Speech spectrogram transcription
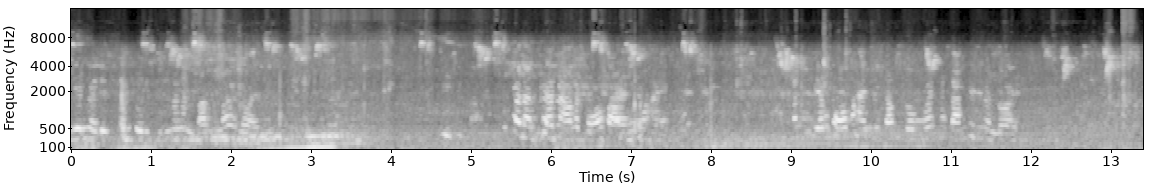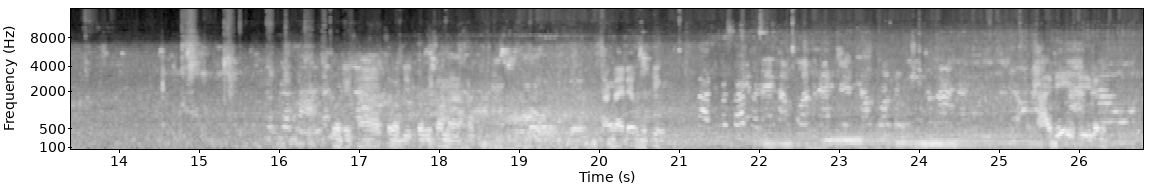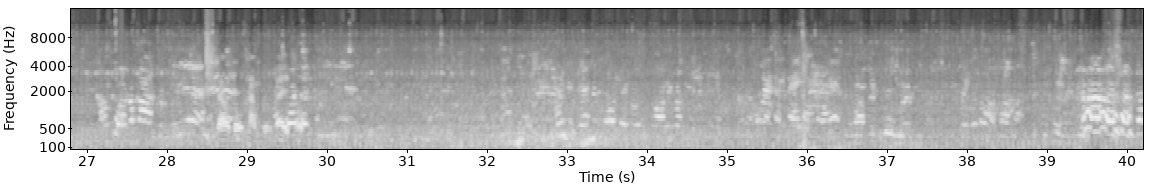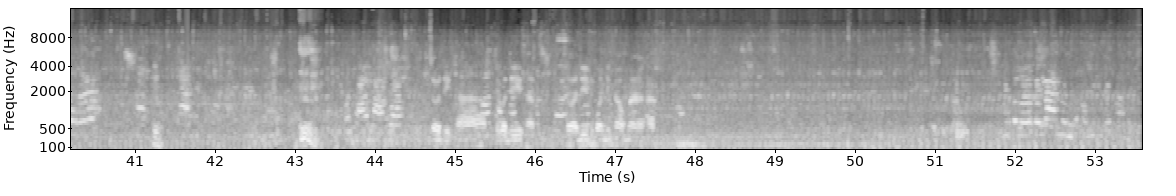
ก็นั่นแค่เอาแล้วขอไปมาให้มันเสียงขอมาให้จุดดำตรงไว้มาตามที่นั่นเลยสวัสดีครับ สวัสดีคนที่เข้ามาครับสั่งได้ด้วยหมูปิ้งขายดีดีกัน เอาหัวก็บ้านตรงนี้เราต้องทำคนไทยหัวเขาจะตรงนี้ให้เด็กๆไม่รู้เลยคนสวัสดีครับ สวัสดีครับ สวัสดีทุกคนที่เข้ามาครับไม่ก็เลยไปล่าหนุ่มคนนี้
